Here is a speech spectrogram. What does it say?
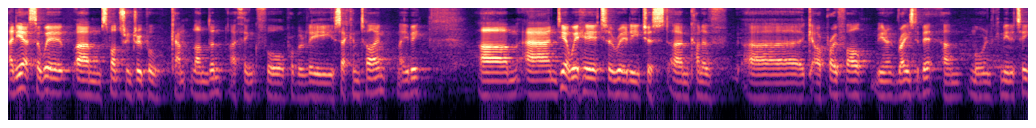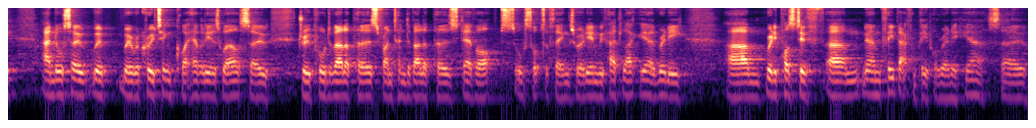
And yeah, so we're um, sponsoring Drupal Camp London, I think, for probably second time, maybe. Um, and yeah, we're here to really just um, kind of uh, get our profile you know raised a bit um, more in the community and also we're, we're recruiting quite heavily as well so Drupal developers front end developers DevOps all sorts of things really and we've had like yeah really um, really positive um, um, feedback from people really yeah so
